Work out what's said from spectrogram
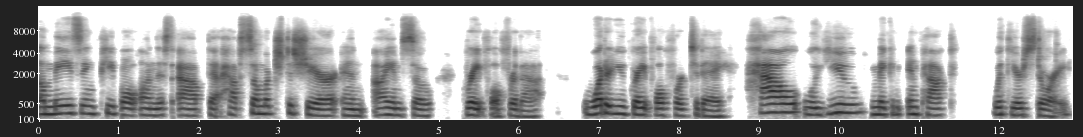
amazing people on this app that have so much to share, and I am so grateful for that. What are you grateful for today? How will you make an impact with your story?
